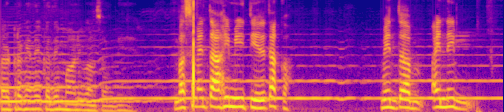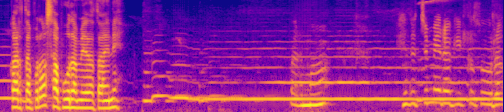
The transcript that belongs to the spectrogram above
ਡਾਕਟਰ ਕਹਿੰਦੇ ਕਦੇ ਮਾਂ ਨਹੀਂ ਬਣ ਸਕਦੀ ਬਸ ਮੈਨੂੰ ਤਾਂ ਆਹੀ ਉਮੀਦ ਤੀ ਇਹਦੇ ਤੱਕ। ਮੈਨੂੰ ਤਾਂ ਇੰਨੀ ਕਰਤਾ ਭਰੋਸਾ ਪੂਰਾ ਮੇਰਾ ਤਾਂ ਇਹਨੇ। ਪਰ ਮਾਂ ਇਹਦੇ 'ਚ ਮੇਰਾ ਕੀ ਕਸੂਰ ਆ?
